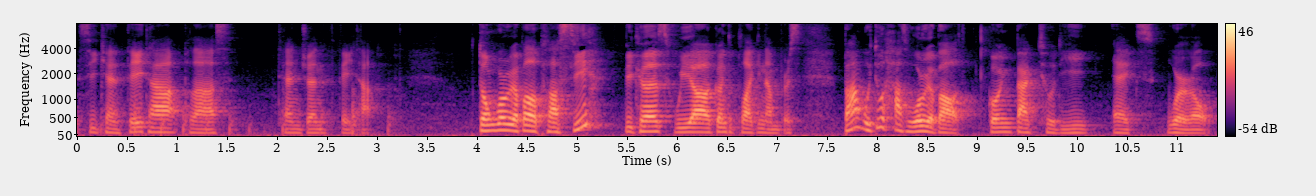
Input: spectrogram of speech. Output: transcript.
secant theta plus tangent theta. Don't worry about plus c, because we are going to plug in numbers. But we do have to worry about going back to the x world.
